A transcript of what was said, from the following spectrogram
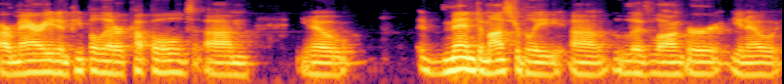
are married and people that are coupled, um, you know, men demonstrably uh, live longer, you know,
